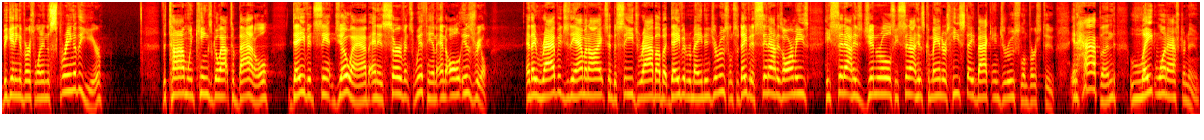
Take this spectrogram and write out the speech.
beginning in verse 1. In the spring of the year, the time when kings go out to battle, David sent Joab and his servants with him and all Israel. And they ravaged the Ammonites and besieged Rabbah, but David remained in Jerusalem. So David has sent out his armies, he sent out his generals, he sent out his commanders. He stayed back in Jerusalem, verse 2. It happened late one afternoon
